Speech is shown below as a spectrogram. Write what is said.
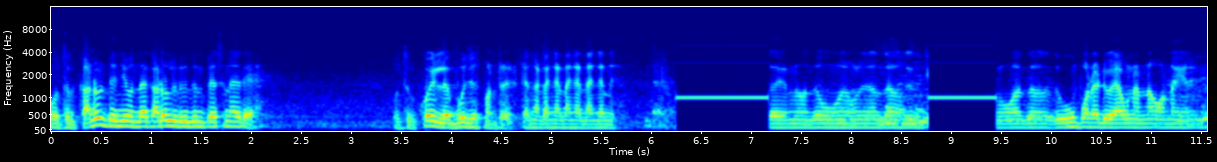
ஒருத்தர் கடவுள் தெரிஞ்சு வந்தா கடவுள் இருக்குதுன்னு பேசினாரு. ஒருத்தர் கோயிலில் பூஜை பண்ணுறாரு டங்க டங்க டங்க டங்கன்னு. வந்து உன் வந்து உன் பொண்டாட்டி வேவனா ஒன்றா எனக்கு.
